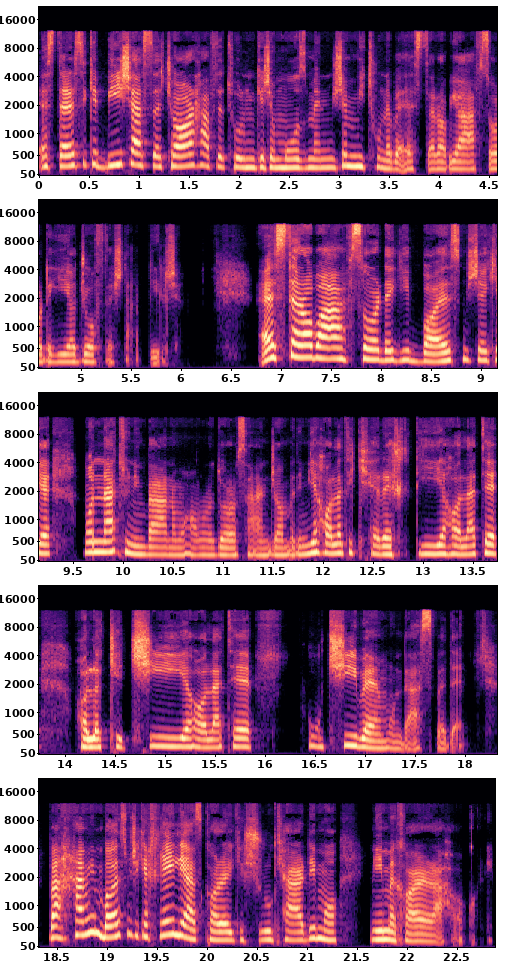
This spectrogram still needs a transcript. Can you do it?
استرسی که بیش از سه چهار هفته طول می‌کشه مزمن میشه می‌تونه به استراب یا افسردگی یا جفتش تبدیل شه. استراب و افسردگی باعث میشه که ما نتونیم برنامه رو درست انجام بدیم. یه حالت کرختی یه حالت حالا کچی یه حالت پوچی بهمون دست بده. و همین باعث میشه که خیلی از کارهایی که شروع کردیم و نیمه کار رها کنیم.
